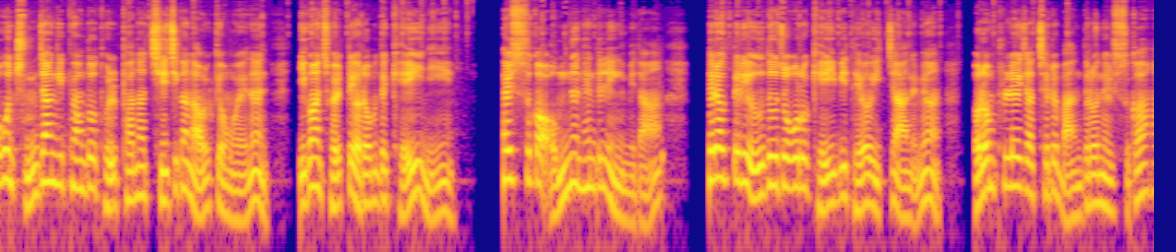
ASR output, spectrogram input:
혹은 중장기평도 돌파나 지지가 나올 경우에는 이건 절대 여러분들 개인이 할 수가 없는 핸들링입니다. 세력들이 의도적으로 개입이 되어 있지 않으면 저런 플레이 자체를 만들어낼 수가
